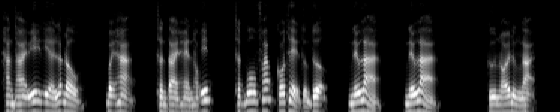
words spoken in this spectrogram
Hàn Thái y Y lắc đầu, bệ hạ, thần tài hèn học ít, thật vô pháp có thể tưởng tượng, nếu là, nếu là, cứ nói đừng ngại.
